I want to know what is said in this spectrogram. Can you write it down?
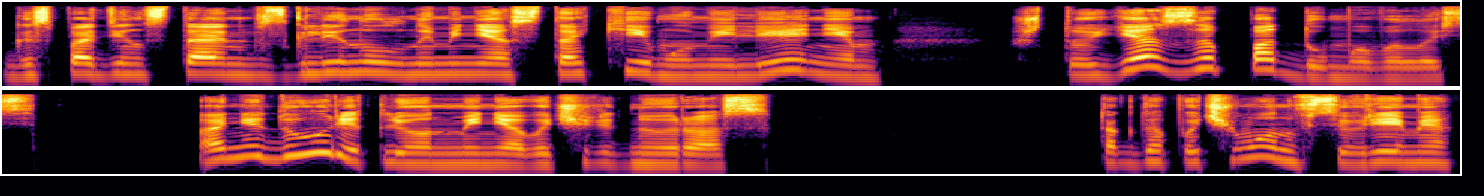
Господин Стайн взглянул на меня с таким умилением, что я заподумывалась. А не дурит ли он меня в очередной раз? Тогда почему он все время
